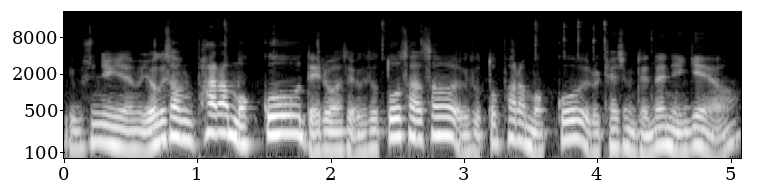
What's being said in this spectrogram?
이게 무슨 얘기냐면 여기서 한번 팔아먹고 내려와서 여기서 또 사서 여기서 또 팔아먹고 이렇게 하시면 된다는 얘기예요.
